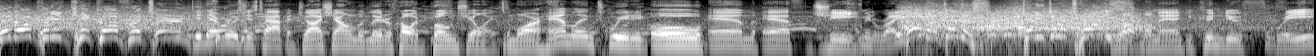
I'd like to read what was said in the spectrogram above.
An opening kickoff return. Did that really just happen? Josh Allen would later call it bone chilling. Damar Hamlin tweeted OMFG. I mean, right? Oh my goodness! Can he do it twice? What, my man? You couldn't do three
